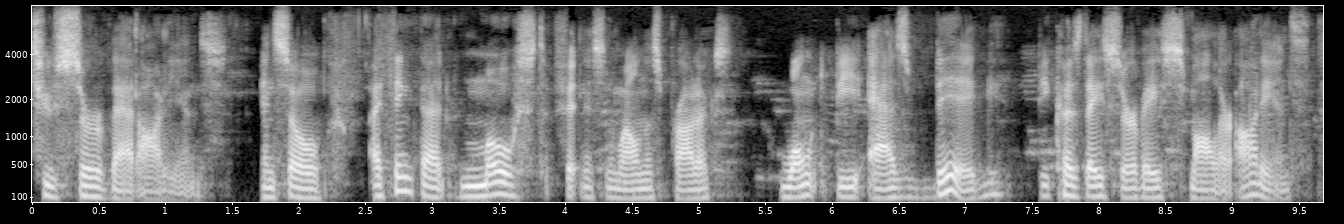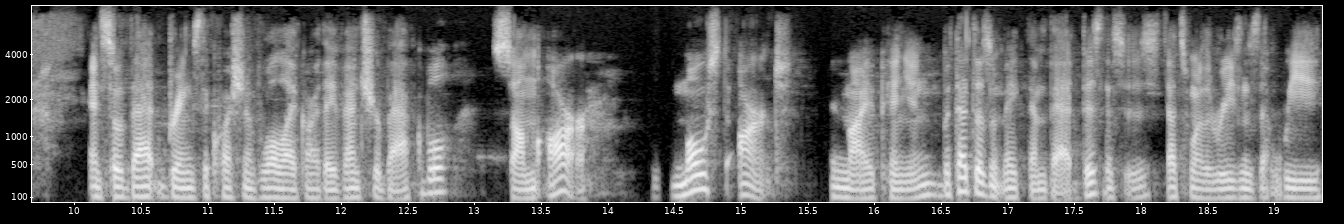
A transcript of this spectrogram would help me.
to serve that audience. And so I think that most fitness and wellness products won't be as big because they serve a smaller audience. And so that brings the question of, well, like, are they venture backable? Some are. Most aren't in my opinion, but that doesn't make them bad businesses. That's one of the reasons that we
